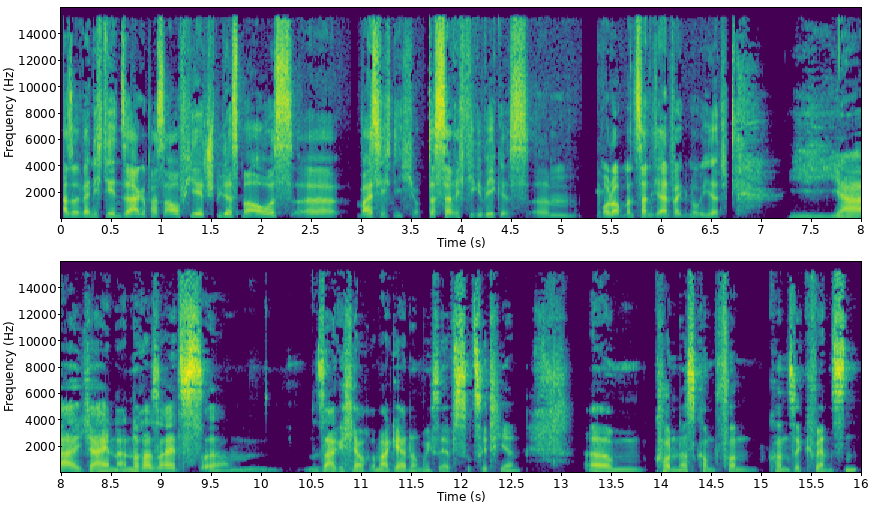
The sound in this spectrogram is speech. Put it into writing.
Also wenn ich denen sage, pass auf, hier, jetzt spiel das mal aus, äh, weiß ich nicht, ob das der richtige Weg ist ähm, oder ob man es dann nicht einfach ignoriert. Ja, ja, andererseits ähm, sage ich ja auch immer gerne, um mich selbst zu zitieren, ähm, Con, das kommt von Konsequenzen.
